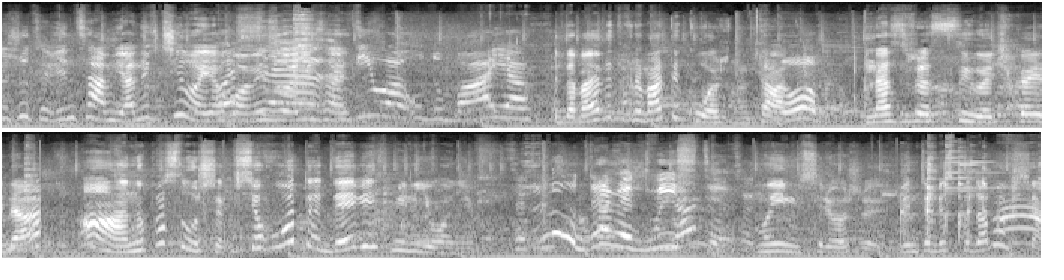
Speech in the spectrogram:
кажу, це він сам. Я не вчила його Ось це візуалізацію. віла у Дубаях. Давай відкривати кожну. Так. Добре. У нас вже силочка, йде. А, ну послухай, всього то 9 мільйонів. Ну, 9200. Моїм Сережею. Він тобі сподобався?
